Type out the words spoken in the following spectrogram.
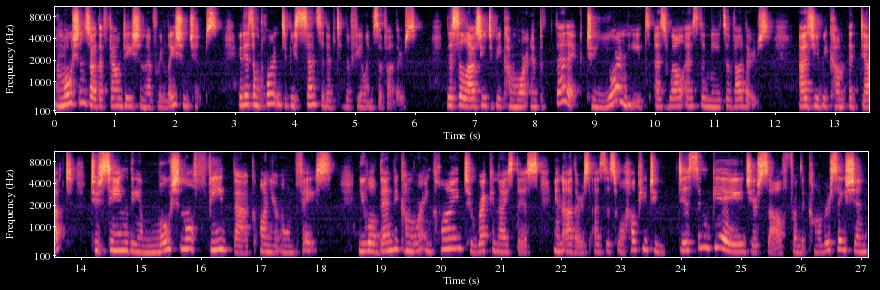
Emotions are the foundation of relationships. It is important to be sensitive to the feelings of others. This allows you to become more empathetic to your needs as well as the needs of others. As you become adept to seeing the emotional feedback on your own face, you will then become more inclined to recognize this in others as this will help you to disengage yourself from the conversation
